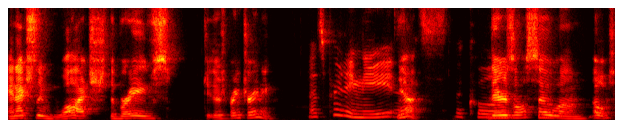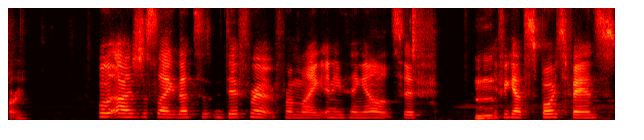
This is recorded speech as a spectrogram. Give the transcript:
and actually watch the Braves do their spring training. That's pretty neat. Yeah. That's cool. There's also, um, oh, I'm sorry. Well, I was just like, that's different from like anything else. If Mhm. if you got sports fans,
